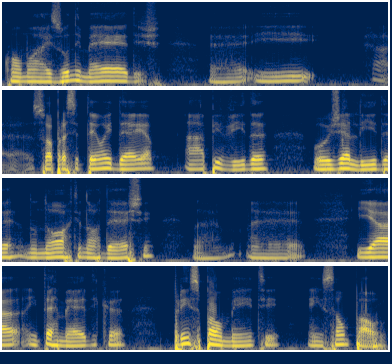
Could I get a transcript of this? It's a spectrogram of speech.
como as Unimedes, e ah, só para se ter uma ideia, a Apvida hoje é líder no Norte e Nordeste né? é, e a Intermédica principalmente em São Paulo.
